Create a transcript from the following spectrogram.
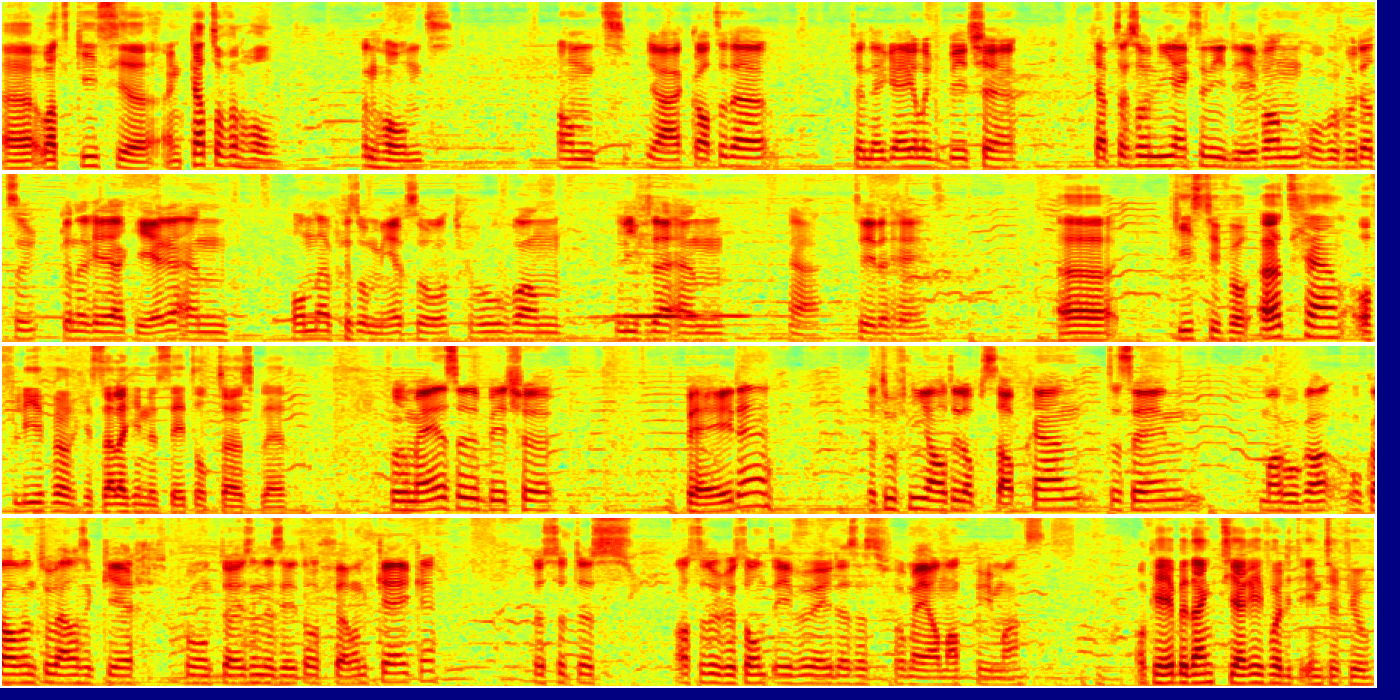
Uh, wat kies je, een kat of een hond? Een hond. Want ja, katten dat vind ik eigenlijk een beetje... Je hebt er zo niet echt een idee van over hoe dat ze kunnen reageren. En honden heb je zo meer zo het gevoel van liefde en ja, tederheid. Uh, kiest u voor uitgaan of liever gezellig in de zetel thuis blijven? Voor mij is het een beetje beide. Het hoeft niet altijd op stap gaan te zijn. Mag ook, ook af en toe wel eens een keer gewoon thuis in de zetel film kijken. Dus het is, als het een gezond evenwicht is, is het voor mij allemaal prima. Oké, bedankt Thierry voor dit interview.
